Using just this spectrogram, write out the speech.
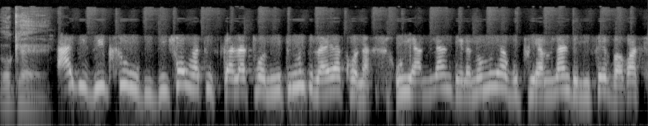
okay. Hayi zibuhlungu zisho ngathi usikalathoni ngithi umuntu la yakhona uyamlandela noma uyakuphi uyamlandela iseva kwakhe.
